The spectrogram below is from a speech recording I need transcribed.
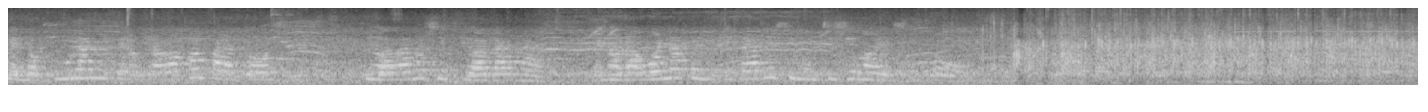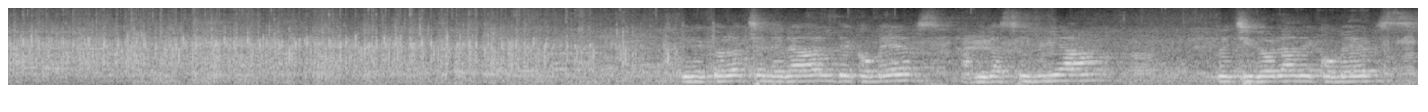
que lo curan y que lo trabajan para todos ciudadanos y ciudadanas. Enhorabuena, felicidades y muchísimo éxito. Directora General de Comerç, amiga Sílvia, regidora de Comerç,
